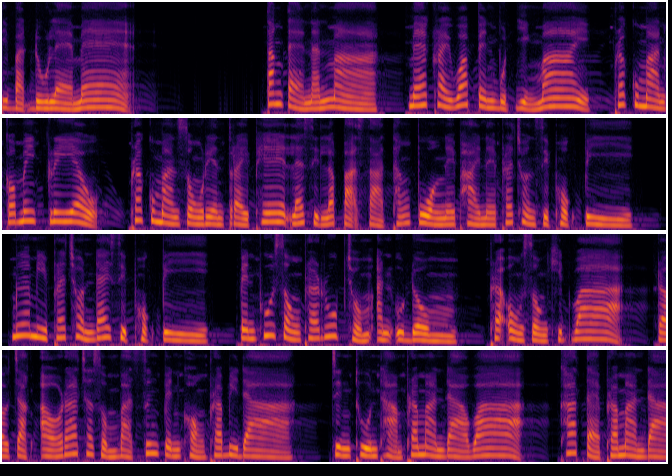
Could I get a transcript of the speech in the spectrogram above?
ฏิบัติดูแลแม่ ตั้งแต่นั้นมา แม้ใครว่าเป็นบุตรหญิงไม้พระกุมารก็ไม่เกลี้ยว พระกุมารทรงเรียนไตรเพศและศิลปศาสตร์ทั้งปวงในภายในพระชน 16 ปี เมื่อมีพระชนได้ 16 ปี เป็นผู้ทรงพระรูปโฉมอันอุดม พระองค์ทรงคิดว่า เราจักเอาราชสมบัติซึ่งเป็นของพระบิดา จึงทูลถามพระมารดาว่าข้าแต่พระมารดา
